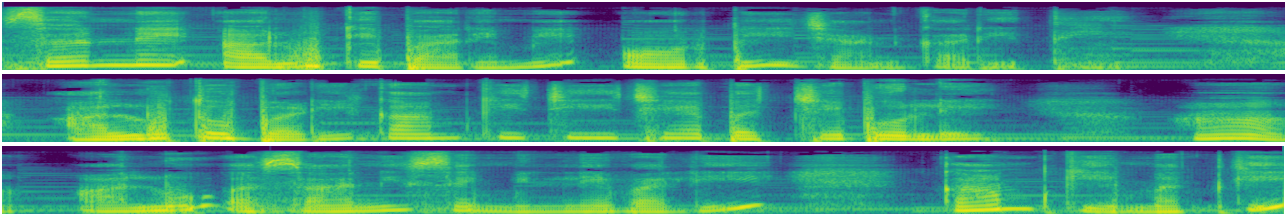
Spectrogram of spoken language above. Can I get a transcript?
सर ने आलू के बारे में और भी जानकारी दी। आलू तो बड़े काम की चीज़ है, बच्चे बोले। हाँ आलू आसानी से मिलने वाली कम कीमत की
